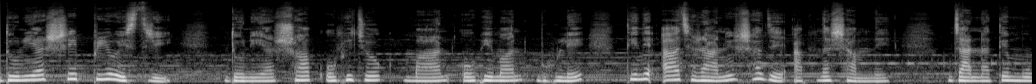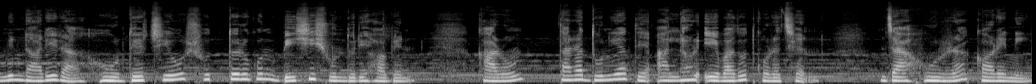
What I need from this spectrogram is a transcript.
দুনিয়ার সে প্রিয় স্ত্রী। দুনিয়ার সব অভিযোগ, মান, অভিমান ভুলে তিনি আজ রানীর সাজে আপনার সামনে। জান্নাতে মুমিন নারীরা হুরদের চেয়েও সত্তর গুণ বেশি সুন্দরী হবেন, কারণ তারা দুনিয়াতে আল্লাহর এবাদত করেছেন, যা হুররা করেনি।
